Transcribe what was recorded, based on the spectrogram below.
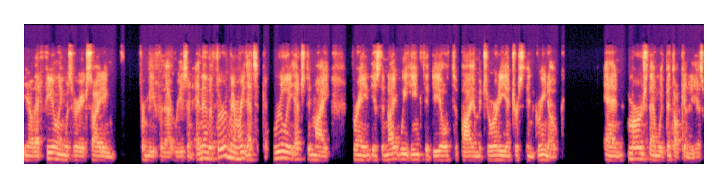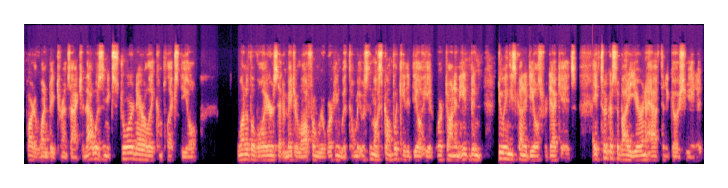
you know, that feeling was very exciting for me for that reason. And then the third memory that's really etched in my brain is the night we inked the deal to buy a majority interest in GreenOak and merge them with Bentall Kennedy as part of one big transaction. That was an extraordinarily complex deal one of the lawyers at a major law firm we were working with told me it was the most complicated deal he had worked on, and he'd been doing these kind of deals for decades. It took us about a year and a half to negotiate it.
